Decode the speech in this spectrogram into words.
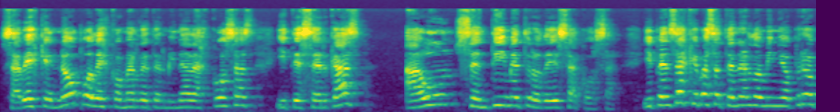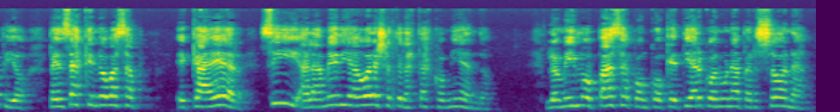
sabés que no podés comer determinadas cosas y te acercás a un centímetro de esa cosa. Y pensás que vas a tener dominio propio, pensás que no vas a eh, caer. Sí, a la media hora ya te la estás comiendo. Lo mismo pasa con coquetear con una persona.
